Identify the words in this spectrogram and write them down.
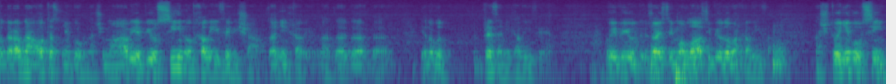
od ravna otac njegov, znači Muavije je bio sin od halife Hišama, zadnjih halife, da, da, da, jednog od prezadnjih halife, koji je bio, zaista imao vlast i bio dobar halifa. Znači, to je njegov sin.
